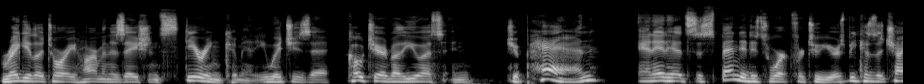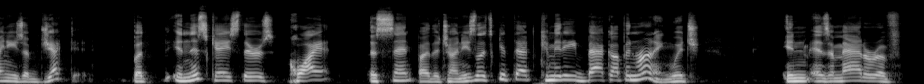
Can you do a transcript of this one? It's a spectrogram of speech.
Regulatory Harmonization Steering Committee, which is uh, co chaired by the US and Japan, and it had suspended its work for two years because the Chinese objected. But in this case, there's quiet assent by the Chinese. Let's get that committee back up and running, which, in as a matter of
